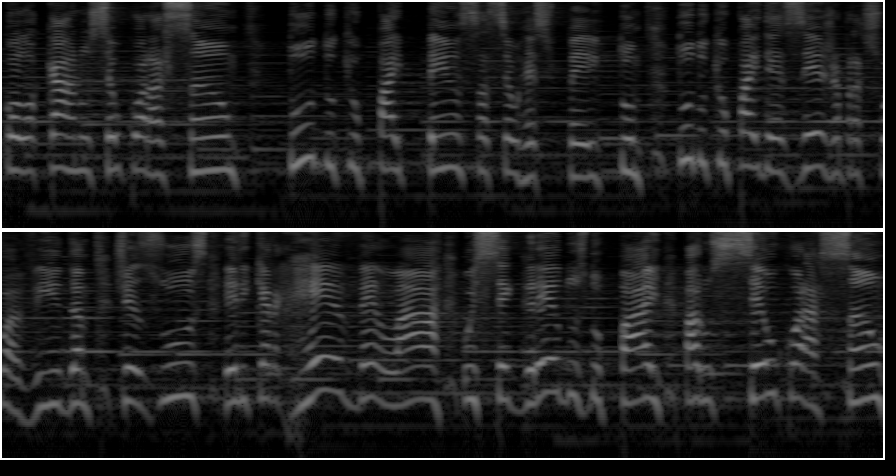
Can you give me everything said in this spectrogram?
colocar no seu coração tudo que o Pai pensa a seu respeito, tudo que o Pai deseja para a sua vida. Jesus, Ele quer revelar os segredos do Pai para o seu coração,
